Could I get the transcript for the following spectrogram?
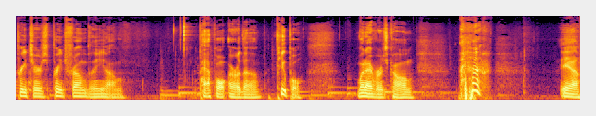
preachers preach from the um, papal or the pupil, whatever it's called. yeah,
